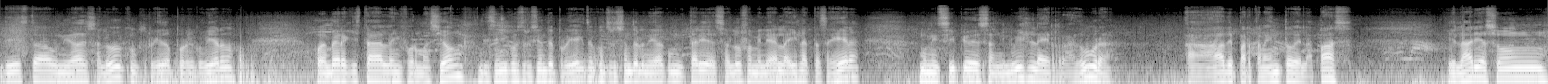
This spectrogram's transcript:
de esta unidad de salud construida por el gobierno. Pueden ver aquí está la información, diseño y construcción del proyecto, construcción de la unidad comunitaria de salud familiar la isla Tasajera, municipio de San Luis La Herradura, a departamento de La Paz. El área son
